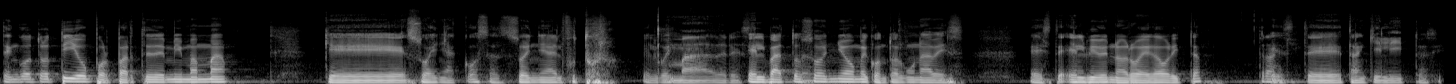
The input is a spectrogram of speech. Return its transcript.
tengo otro tío por parte de mi mamá que sueña cosas, sueña el futuro, el güey. Madres. El vato soñó, me contó alguna vez. Este, él vive en Noruega ahorita. Tranqui. Este, tranquilito, así.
